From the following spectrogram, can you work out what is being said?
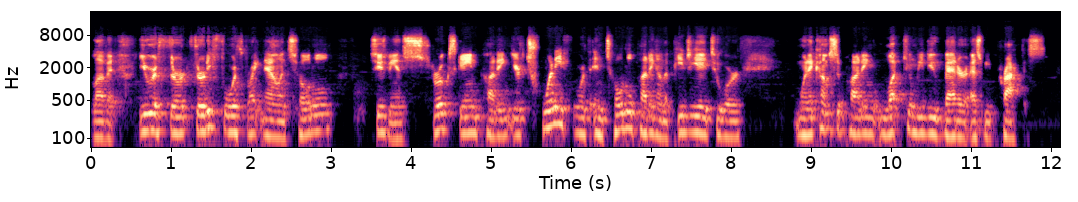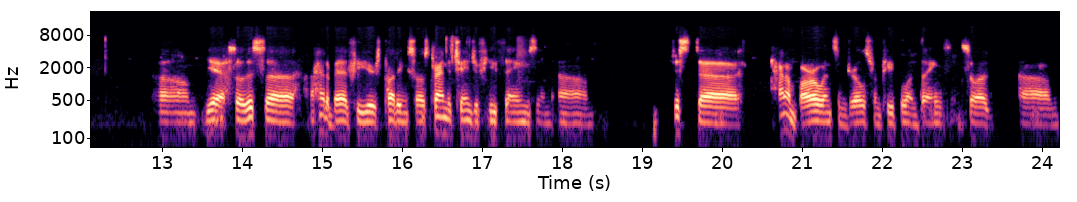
Love it. You are third, 34th right now in total, excuse me, in strokes gained putting. You're 24th in total putting on the PGA Tour. When it comes to putting, what can we do better as we practice? Um, yeah, so this, uh, I had a bad few years putting, so I was trying to change a few things and um, just uh, kind of borrowing some drills from people and things. And so um,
